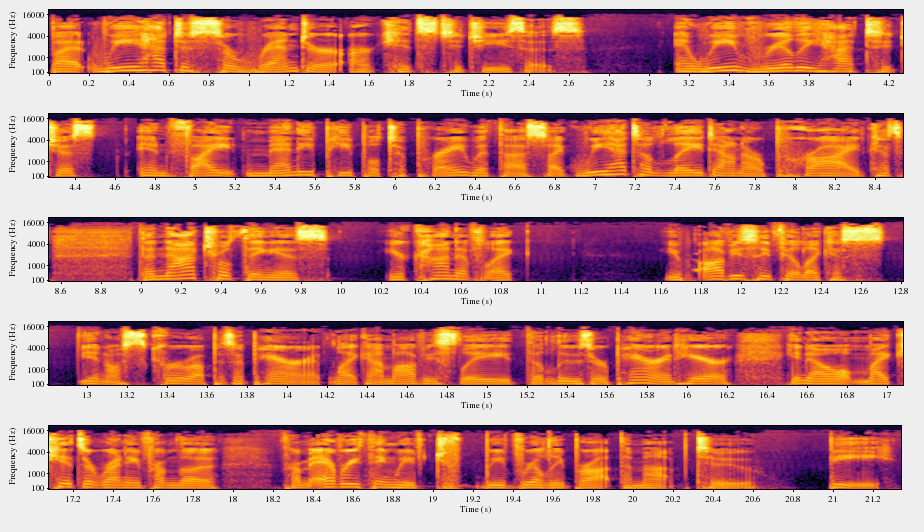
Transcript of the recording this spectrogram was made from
But we had to surrender our kids to Jesus. And we really had to just invite many people to pray with us. Like we had to lay down our pride because the natural thing is you're kind of like, you obviously feel like a you know screw up as a parent like i'm obviously the loser parent here you know my kids are running from the from everything we've we've really brought them up to be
